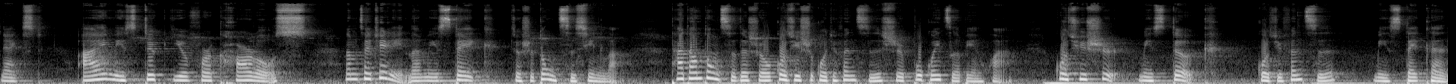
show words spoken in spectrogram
Next, I mistook you for Carlos。那么在这里呢，mistake 就是动词性了。它当动词的时候，过去式、过去分词是不规则变化。过去式 mistook，过去分词 mistaken。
